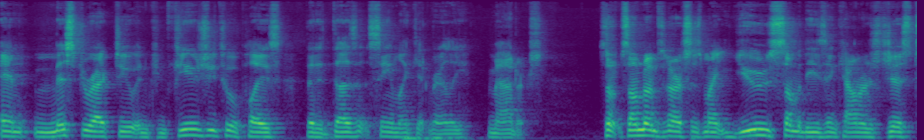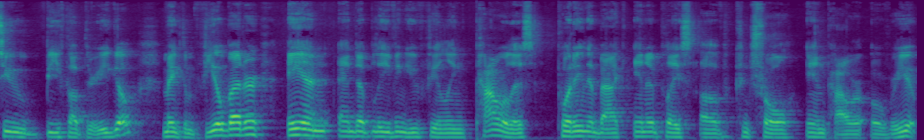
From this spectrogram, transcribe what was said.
And misdirect you and confuse you to a place that it doesn't seem like it really matters. So sometimes narcissists might use some of these encounters just to beef up their ego, make them feel better, and end up leaving you feeling powerless, putting them back in a place of control and power over you.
